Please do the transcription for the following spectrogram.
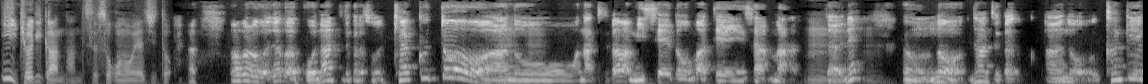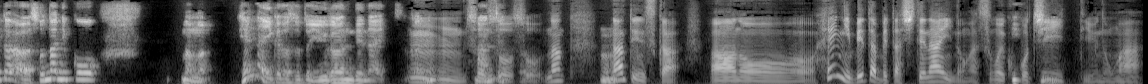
う、いい距離感なんですよ、そこの親父と。わかるわかる。だからこう、なんていうのかな、その、客と、あの、なんていうのかな、まあ店の、まあ店員さん、まあ、うん。だよね。うん、の、なんていうか、あの、関係がそんなにこう、まあまあ、変な言い方すると歪んでないっていううん。う。んうん。そうそうそう。なん、うんなんていうんですか。あのー、変にベタベタしてないのがすごい心地いいっていうのが、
